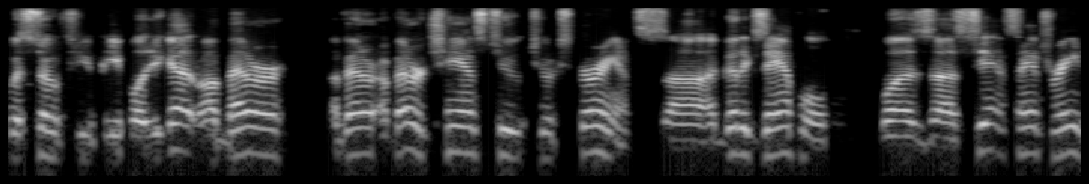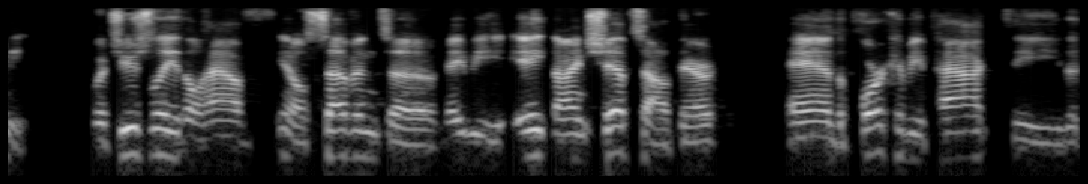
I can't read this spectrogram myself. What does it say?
with so few people. You get a better a better a better chance to to experience. Uh, a good example was uh, Santorini, which usually they'll have you know seven to maybe eight nine ships out there, and the port can be packed. The the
